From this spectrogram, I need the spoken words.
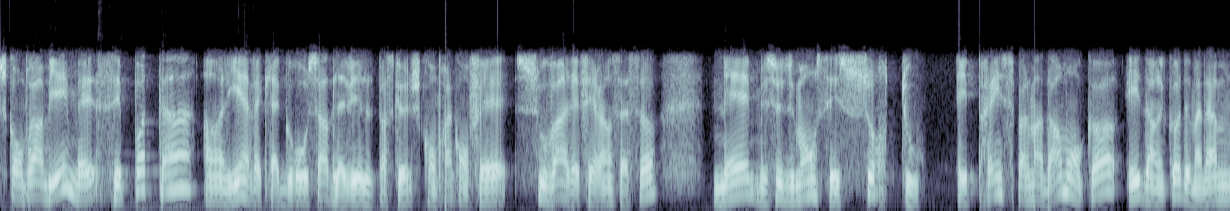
je comprends bien, mais c'est pas tant en lien avec la grosseur de la ville, parce que je comprends qu'on fait souvent référence à ça, mais M. Dumont, c'est surtout et principalement dans mon cas et dans le cas de Mme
